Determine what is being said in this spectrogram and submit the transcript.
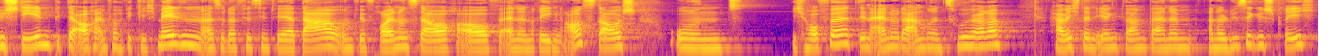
bestehen, bitte auch einfach wirklich melden. Also dafür sind wir ja da und wir freuen uns da auch auf einen regen Austausch. Und ich hoffe, den einen oder anderen Zuhörer habe ich dann irgendwann bei einem Analysegespräch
